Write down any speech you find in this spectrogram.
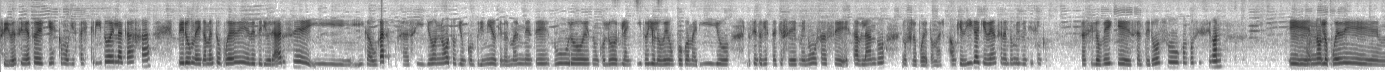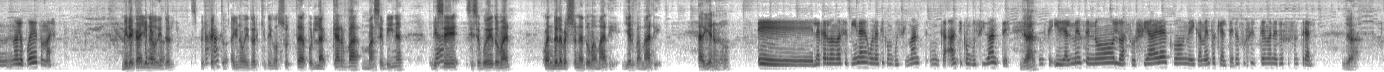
Sí, vencimiento del que es como que está escrito en la caja, pero un medicamento puede deteriorarse y, y caducar. O sea, si yo noto que un comprimido que normalmente es duro, es de un color blanquito, yo lo veo un poco amarillo, lo siento que está que se desmenuza, se está hablando, no se lo puede tomar, aunque diga que vence en el 2025. O sea, si lo ve que se alteró su composición, eh, no lo puede no lo puede tomar. Mira acá hay un auditor, perfecto, hay un auditor que te consulta por la carbamazepina, dice si se puede tomar cuando la persona toma mate, hierba mate. ¿Está bien o no? Eh, la carbamazepina es un anticonvulsivante, un anticonvulsivante. ¿Ya? Entonces, idealmente no lo asociara con medicamentos que alteran su sistema nervioso central. Ya.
